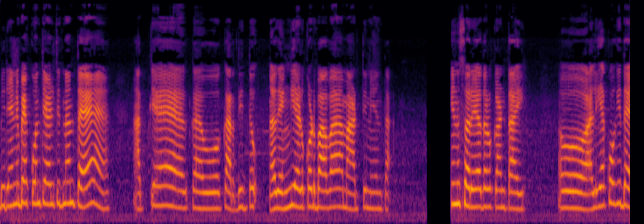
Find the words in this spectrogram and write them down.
ಬಿರಿಯಾನಿ ಬೇಕು ಅಂತ ಹೇಳ್ತಿದ್ದಂತೆ ಅದಕ್ಕೆ ಕರೆದಿತ್ತು ಅದು ಹೆಂಗೆ ಹೇಳ್ಕೊಡು ಬಾವ, ಮಾಡ್ತೀನಿ ಅಂತ. ನೀನು ಸರಿಯಾದಳು ಕಣ್ತಾಯಿ ಓ ಅಲ್ಲಿಗೆ ಹೋಗಿದೆ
